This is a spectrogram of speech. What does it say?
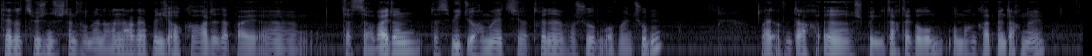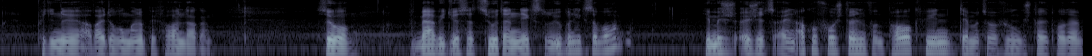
Kleiner Zwischenstand von meiner Anlage. Bin ich auch gerade dabei, äh, das zu erweitern. Das Video haben wir jetzt hier drinnen verschoben auf meinen Schuppen, weil auf dem Dach äh, springt die Dachdecke rum und machen gerade mein Dach neu für die neue Erweiterung meiner PV-Anlage. So, mehr Videos dazu dann nächste oder übernächste Woche. Hier möchte ich euch jetzt einen Akku vorstellen von Power Queen, der mir zur Verfügung gestellt wurde.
